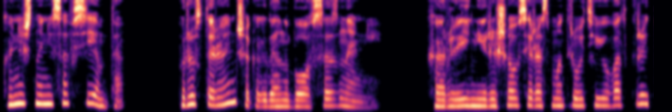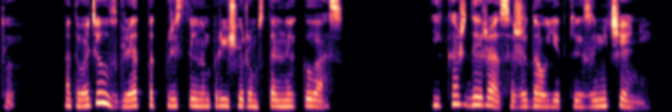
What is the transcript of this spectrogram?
Конечно, не совсем так. Просто раньше, когда она была в сознании, Харли не решался рассматривать ее в открытую, отводил взгляд под пристальным прищуром стальных глаз. И каждый раз ожидал едких замечаний.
